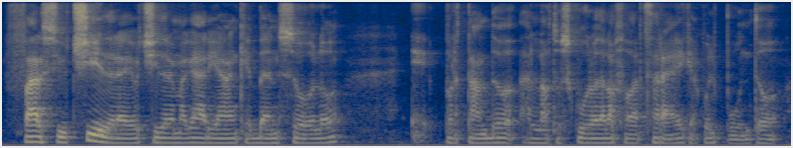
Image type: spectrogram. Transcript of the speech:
farsi uccidere e uccidere magari anche Ben Solo e portando al lato oscuro della forza Rey che a quel punto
